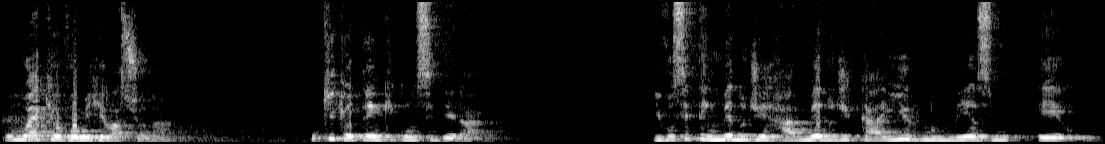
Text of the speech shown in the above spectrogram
Como é que eu vou me relacionar? O que, que eu tenho que considerar? E você tem medo de errar, medo de cair no mesmo erro.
